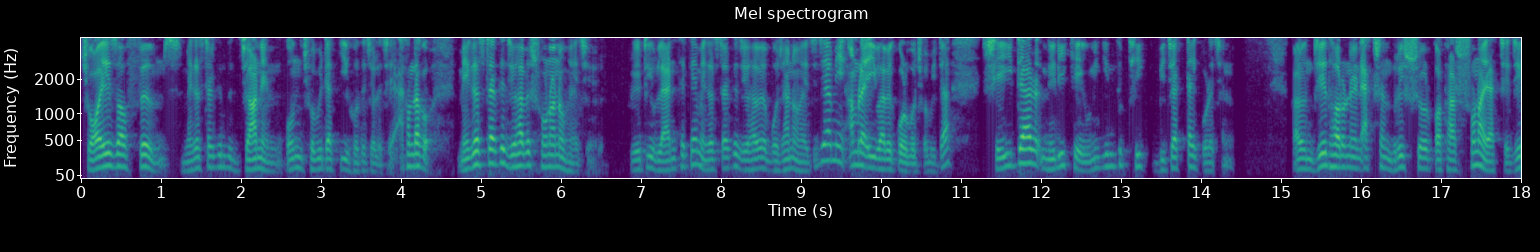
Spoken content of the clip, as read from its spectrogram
চয়েস অফ ফিল্মস মেগাস্টার কিন্তু জানেন কোন ছবিটা কি হতে চলেছে। এখন দেখো, মেগাস্টারকে যেভাবে শোনানো হয়েছে ক্রিয়েটিভ ল্যান্ড থেকে মেগাস্টারকে যেভাবে বোঝানো হয়েছে যে আমি, আমরা এইভাবে করব ছবিটা, সেইটার নিরিখে উনি কিন্তু ঠিক বিচারটাই করেছেন। কারণ যে ধরনের অ্যাকশন দৃশ্যর কথা শোনা যাচ্ছে, যে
